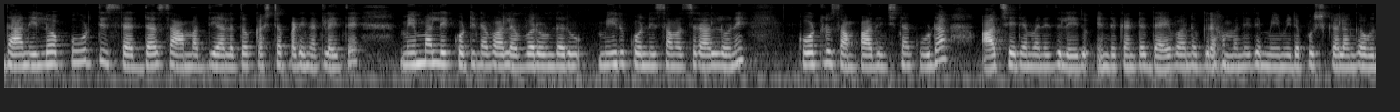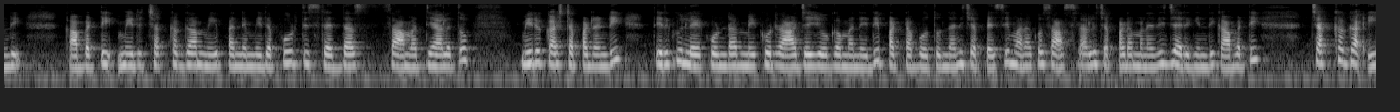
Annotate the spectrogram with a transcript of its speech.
దానిలో పూర్తి శ్రద్ధ సామర్థ్యాలతో కష్టపడినట్లయితే మిమ్మల్ని కొట్టిన వాళ్ళు ఎవ్వరు ఉండరు. మీరు కొన్ని సంవత్సరాల్లోనే కోట్లు సంపాదించినా కూడా ఆశ్చర్యం అనేది లేదు. ఎందుకంటే దైవానుగ్రహం అనేది మీ మీద పుష్కలంగా ఉంది. కాబట్టి మీరు చక్కగా మీ పని మీద పూర్తి శ్రద్ధ సామర్థ్యాలతో మీరు కష్టపడండి. తిరుగు లేకుండా మీకు రాజయోగం అనేది పట్టబోతుందని చెప్పేసి మనకు శాస్త్రాలు చెప్పడం అనేది జరిగింది. కాబట్టి చక్కగా ఈ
